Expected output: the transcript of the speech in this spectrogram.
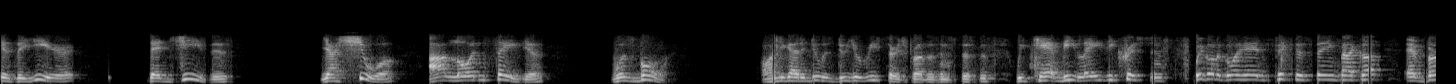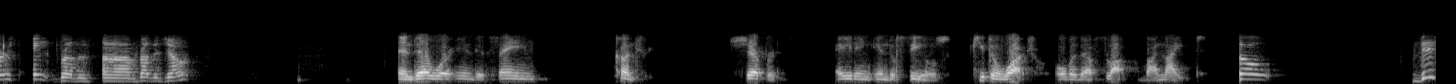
is the year that Jesus, Yeshua, our Lord and Savior, was born. All you got to do is do your research, brothers and sisters. We can't be lazy Christians. We're going to go ahead and pick this thing back up at verse 8, brothers, uh, Brother Joe. And there were in the same country shepherds aiding in the fields, keeping watch over their flock by night. So, this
